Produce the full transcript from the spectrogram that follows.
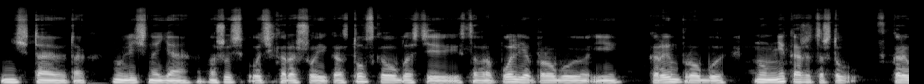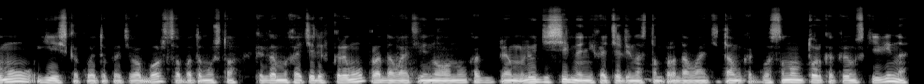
не считаю так. Ну, лично я отношусь очень хорошо и к Ростовской области, и Ставрополье пробую, и Крым пробую. Ну, мне кажется, что в Крыму есть какое-то противоборство, потому что когда мы хотели в Крыму продавать вино, ну как бы прям люди сильно не хотели нас там продавать. И там как в основном только крымские вина,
